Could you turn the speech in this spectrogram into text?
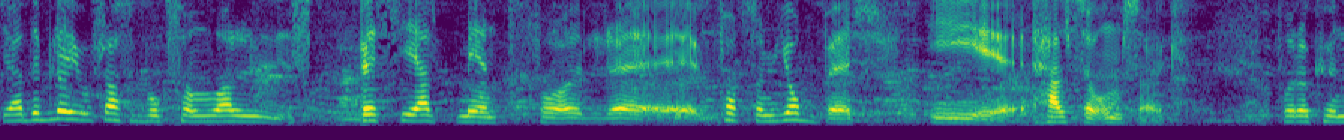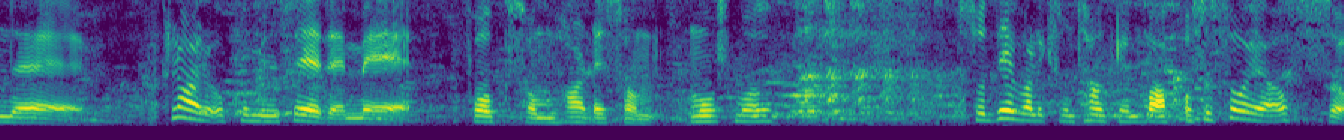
Ja, det ble jo frasebok som var spesielt ment for eh, folk som jobber i helse og omsorg. For å kunne klare å kommunisere med folk som har det som morsmål. Så det var liksom tanken bak. Og så så jeg også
